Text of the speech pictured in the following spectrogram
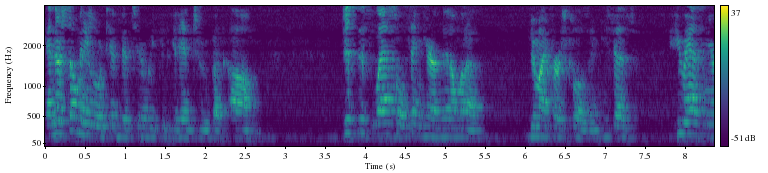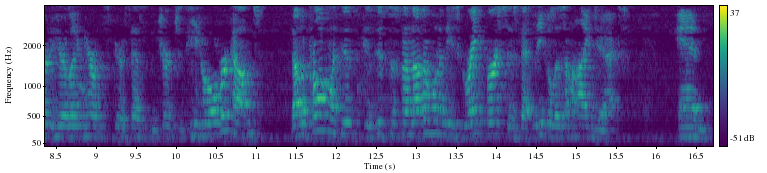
and there's so many little tidbits here we could get into, but um, just this last little thing here, and then I'm going to do my first closing. He says, He who has an ear to hear, let him hear what the Spirit says to the churches. He who overcomes. Now, the problem with this is this is another one of these great verses that legalism hijacks. And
